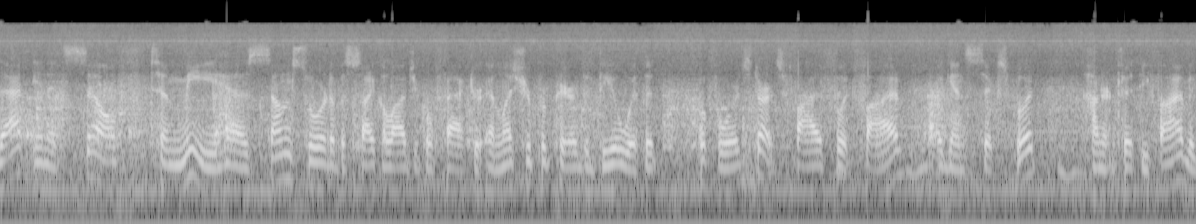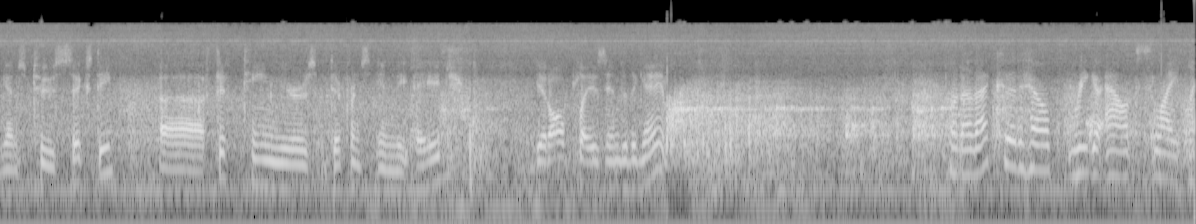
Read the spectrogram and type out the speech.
that in itself, to me, has some sort of a psychological factor, unless you're prepared to deal with it before it starts. Five foot five against six foot, 155 against 260, uh, 15 years difference in the age. It all plays into the game. Oh, now that could help Riga out slightly.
